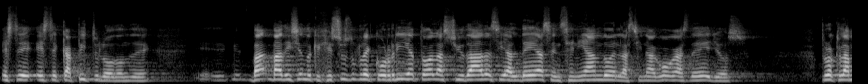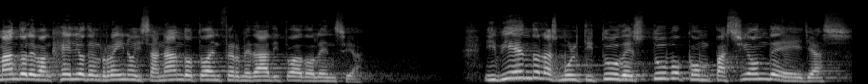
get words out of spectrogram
este, este capítulo donde eh, va, va diciendo que Jesús recorría todas las ciudades y aldeas enseñando en las sinagogas de ellos, proclamando el Evangelio del reino y sanando toda enfermedad y toda dolencia. Y viendo las multitudes, tuvo compasión de ellas,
